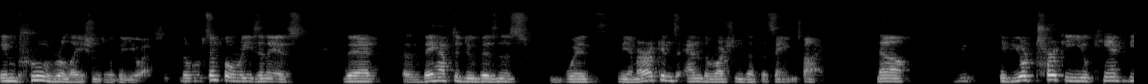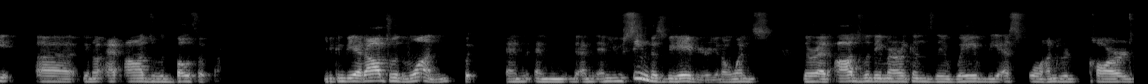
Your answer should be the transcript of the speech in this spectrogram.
improve relations with the US. The simple reason is that they have to do business with the Americans and the Russians at the same time. Now, you, if you're Turkey, you can't be uh, you know at odds with both of them. You can be at odds with one, but and and and and you've seen this behavior. You know, once they're at odds with the Americans, they wave the S400 card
